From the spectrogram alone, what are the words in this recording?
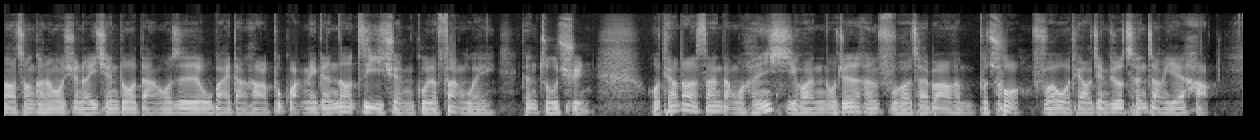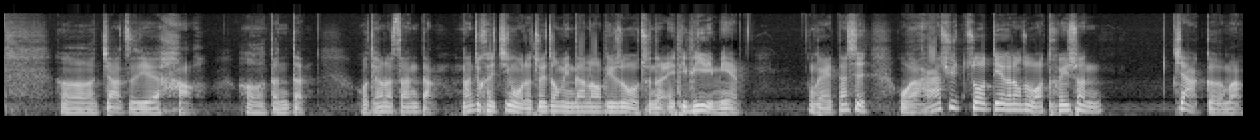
啊，从可能我选了一千多档，或是五百档，好了，不管，每个人都有自己选股的范围跟族群。我挑到了三档，我很喜欢，我觉得很符合财报，很不错，符合我条件，比如说成长也好，呃，价值也好，哦、呃，等等。我挑了三档，然后就可以进我的追踪名单喽。比如说我存在 APP 里面，OK，但是我还要去做第二个动作，我要推算价格嘛，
